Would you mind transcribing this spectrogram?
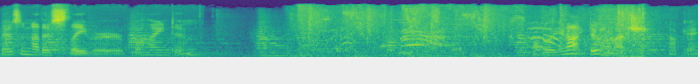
There's another slaver behind him. Although you're not doing much. Okay.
